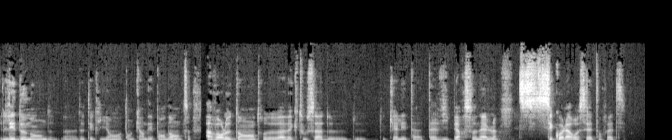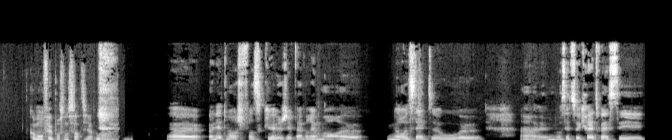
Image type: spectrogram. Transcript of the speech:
les demandes de tes clients en tant qu'indépendante, avoir le temps entre, avec tout ça de, de, de caler ta, ta, vie personnelle C'est quoi la recette en fait? Comment on fait pour s'en sortir? Honnêtement, je pense que j'ai pas vraiment une recette ou une recette secrète. Ouais, c'est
